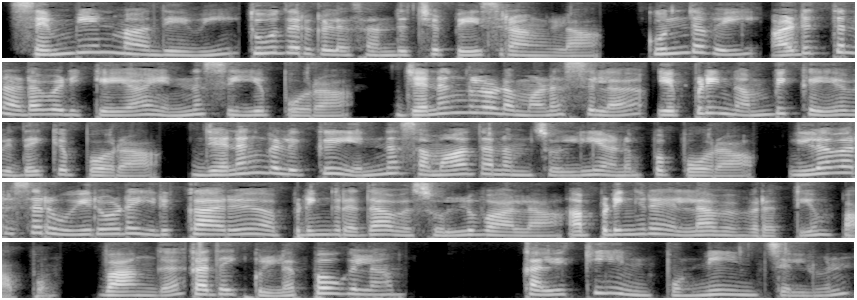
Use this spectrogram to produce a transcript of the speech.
செம்பியன் மாதேவி தூதர்களை சந்திச்சு பேசுறாங்களா? குந்தவை அடுத்த நடவடிக்கையா என்ன செய்ய போறா? ஜனங்களோட மனசுல எப்படி நம்பிக்கைய விதைக்க போறா? ஜனங்களுக்கு என்ன சமாதானம் சொல்லி அனுப்ப போறா? இளவரசர் உயிரோட இருக்காரு அப்படிங்கறத அவ சொல்லுவாளா? அப்படிங்கிற எல்லா விவரத்தையும் பார்ப்போம். வாங்க கதைக்குள்ள போகலாம். கல்கியின் பொன்னியின் செல்வன்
